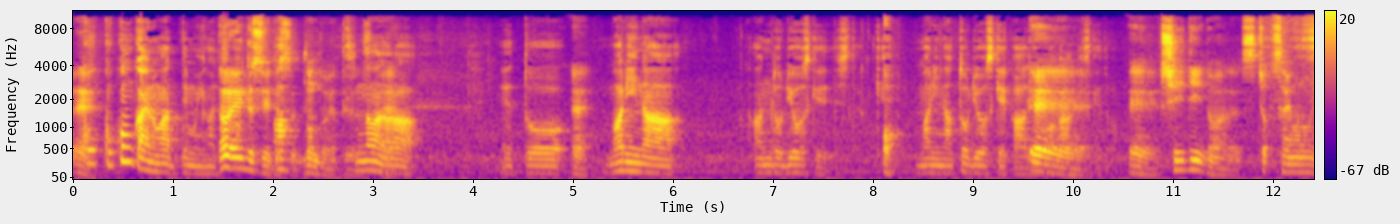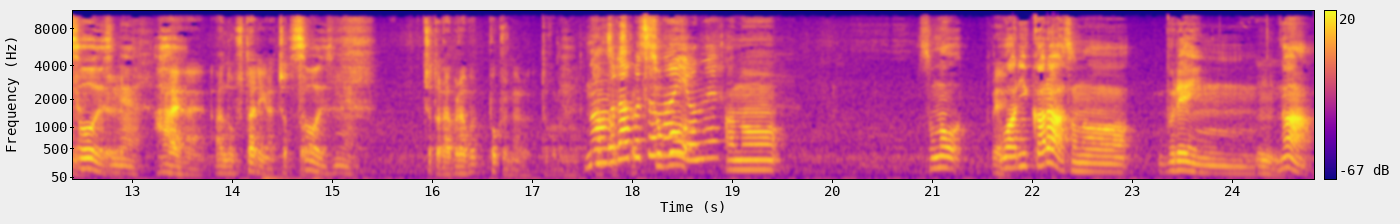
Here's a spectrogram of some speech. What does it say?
ええ。ここ今回のがあってもいいがあいいですいいです。あどんどんやってくそださい。んながならえ。っと、えマリナ涼介でしたっけ？あ。マリナと涼介かえでわかるんですけど、ええ。CD のちょっと最後の方にそうですね。はい。はいはい。あの二人がちょっとそうですね。ちょっとラブラブっぽくなるところの。ラブラブじゃないよね。あのそのええ。終わりからそのブレインが、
